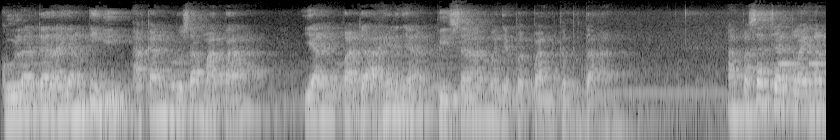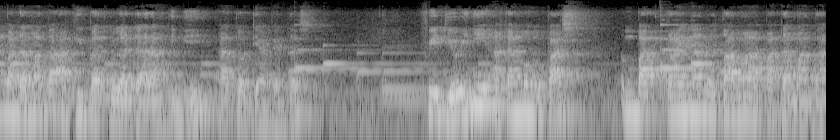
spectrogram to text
Gula darah yang tinggi akan merusak mata yang pada akhirnya bisa menyebabkan kebutaan. Apa saja kelainan pada mata akibat gula darah tinggi atau diabetes? Video ini akan mengupas empat kelainan utama pada mata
